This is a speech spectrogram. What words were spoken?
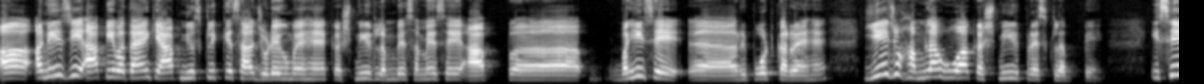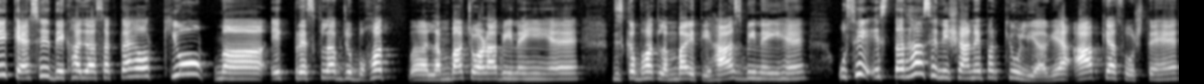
अनीस जी, आप ये बताएँ कि आप न्यूज़ क्लिक के साथ जुड़े हुए हैं, कश्मीर लंबे समय से आप वहीं से रिपोर्ट कर रहे हैं। ये जो हमला हुआ कश्मीर प्रेस क्लब पे इसे कैसे देखा जा सकता है और क्यों एक प्रेस क्लब जो बहुत लंबा चौड़ा भी नहीं है, जिसका बहुत लंबा इतिहास भी नहीं है, उसे इस तरह से निशाने पर क्यों लिया गया? आप क्या सोचते हैं?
